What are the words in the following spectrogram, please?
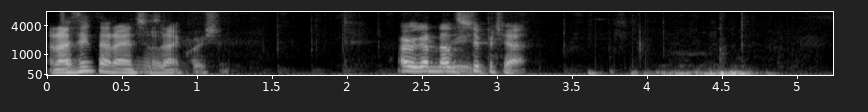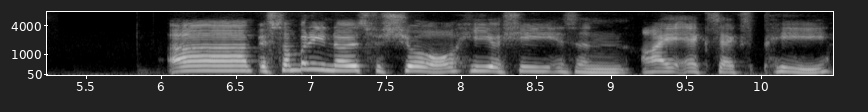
And I think that answers Yeah. that question. Oh, we got another Agreed. super chat. Um, if somebody knows for sure he or she is an IXXP,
